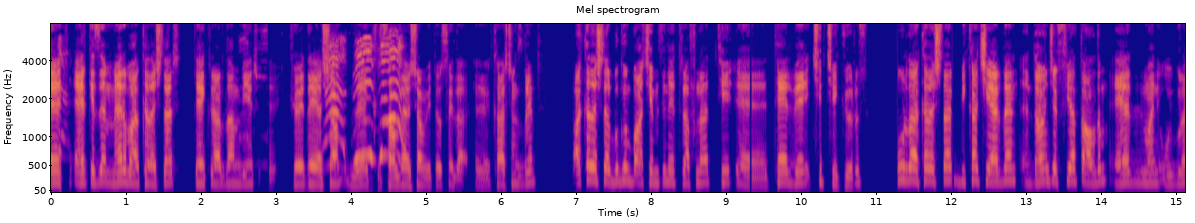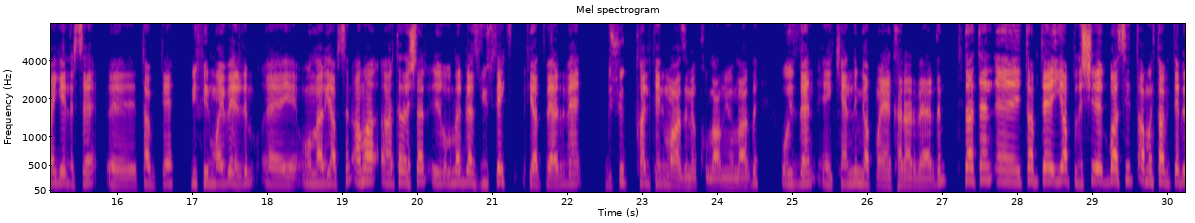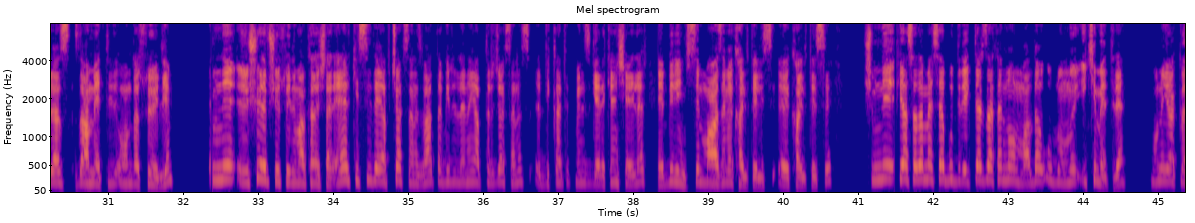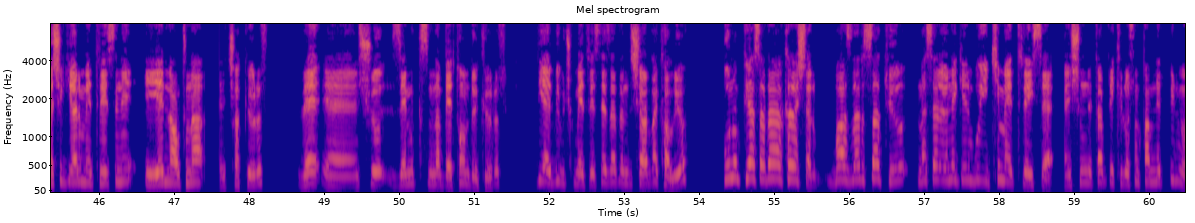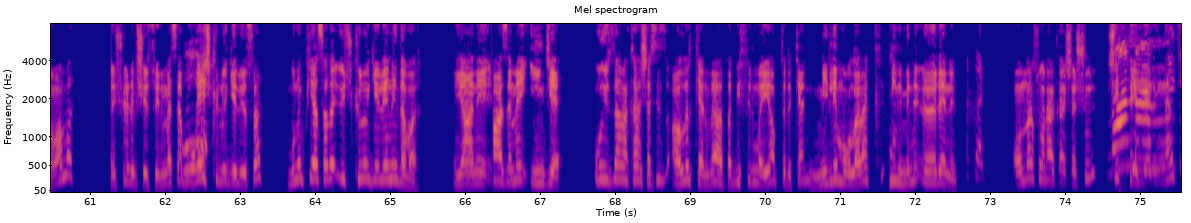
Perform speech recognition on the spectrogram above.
Evet, herkese merhaba arkadaşlar. Tekrardan bir e, köyde yaşam ve kırsalda yaşam videosuyla e, karşınızdayım. Arkadaşlar bugün bahçemizin etrafına e, tel ve çit çekiyoruz. Burada arkadaşlar birkaç yerden daha önce fiyat aldım. Eğer dedim hani uyguna gelirse e, tabii de bir firmayı veririm. E, onlar yapsın. Ama arkadaşlar e, onlar biraz yüksek fiyat verdi ve düşük kaliteli malzeme kullanıyorlardı. O yüzden e, kendim yapmaya karar verdim. Zaten e, tabii de yapılışı basit ama tabii de biraz zahmetli onu da söyleyeyim. Şimdi e, şöyle bir şey söyleyeyim arkadaşlar. Eğer ki siz de yapacaksanız ve hatta birilerine yaptıracaksanız e, dikkat etmeniz gereken şeyler. E, birincisi malzeme kaliteli, kalitesi. Şimdi piyasada mesela bu direkler zaten normalde uzunluğu 2 metre. Bunun yaklaşık yarım metresini yerin altına çakıyoruz ve şu zemin kısmına beton döküyoruz. Diğer bir buçuk metresi de zaten dışarıda kalıyor. Bunun piyasada arkadaşlar bazıları satıyor. Mesela örnek verin bu 2 metre ise şimdi tabii ki kilosunu tam net bilmiyorum ama e, şöyle bir şey söyleyeyim. Mesela bu 5 kilo geliyorsa bunun piyasada 3 kilo geleni de var. Yani malzeme ince. O yüzden arkadaşlar siz alırken veyahut da bir firmayı yaptırırken milim olarak milimini öğrenin. Ondan sonra arkadaşlar şu çift tellerinden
